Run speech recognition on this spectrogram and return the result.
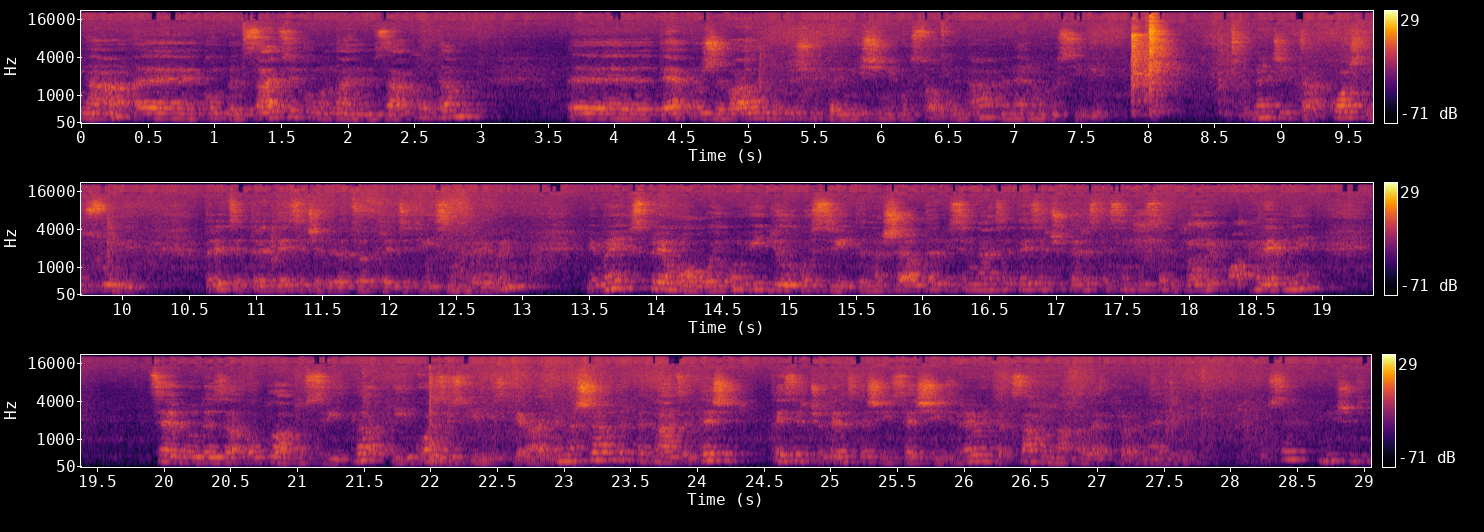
на е, компенсацію комунальним закладам, е, де проживали внутрішньо переміщені особи на енергоносії. Значить так, кошти в сумі 33 тисячі 938 гривень. І ми їх спрямовуємо відділ освіти на шелтер 18 тисяч 472 гривні. Це буде за оплату світла і Косівській міській раді на шелтер 15 тисяч тисяч 466 гривень, так само на електроенергію. Все, більше у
